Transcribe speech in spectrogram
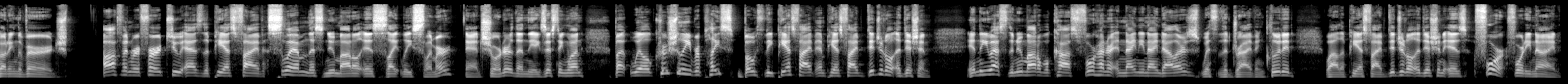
Quoting The Verge. Often referred to as the PS5 Slim, this new model is slightly slimmer and shorter than the existing one, but will crucially replace both the PS5 and PS5 Digital Edition. In the US, the new model will cost $499 with the drive included, while the PS5 Digital Edition is 449.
